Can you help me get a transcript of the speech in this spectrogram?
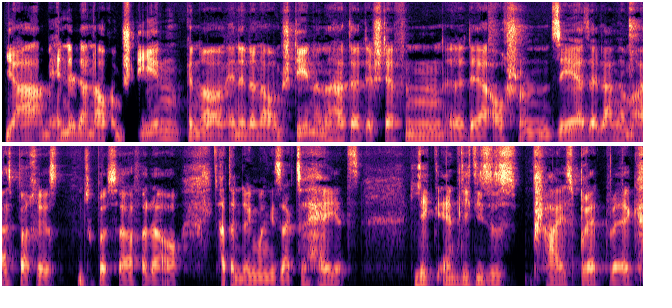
Ja, am Ende dann auch im Stehen, genau, am Ende dann auch im Stehen. Und dann hat der, der Steffen, äh, der auch schon sehr, sehr lange am Eisbach ist, ein Supersurfer da auch, hat dann irgendwann gesagt, so, hey, jetzt legt endlich dieses scheiß Brett weg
